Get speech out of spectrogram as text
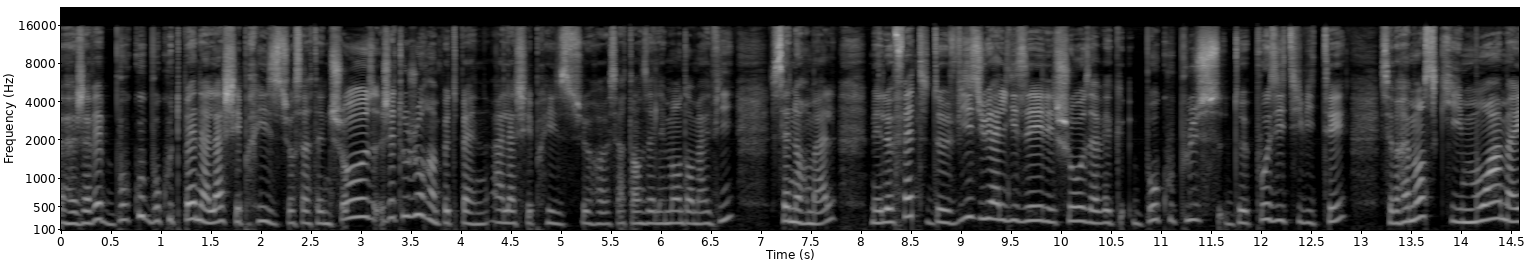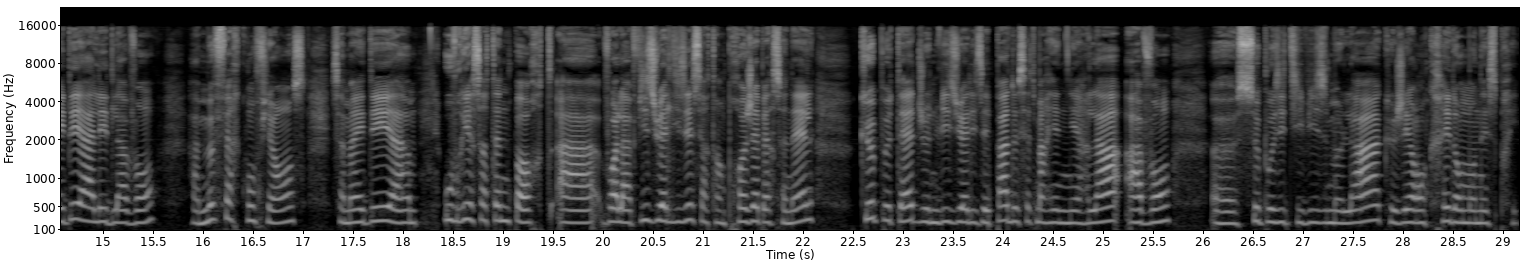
euh, j'avais beaucoup beaucoup de peine à lâcher prise sur certaines choses. J'ai toujours un peu de peine à lâcher prise sur certains éléments dans ma vie, c'est normal. Mais le fait de visualiser les choses avec beaucoup plus de positivité, c'est vraiment ce qui moi m'a aidé à aller de l'avant, à me faire confiance, ça m'a aidé à ouvrir certaines portes, à voilà, visualiser certains projets personnels que peut-être je ne visualisais pas de cette manière-là avant euh, ce positivisme-là que j'ai ancré dans mon esprit.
